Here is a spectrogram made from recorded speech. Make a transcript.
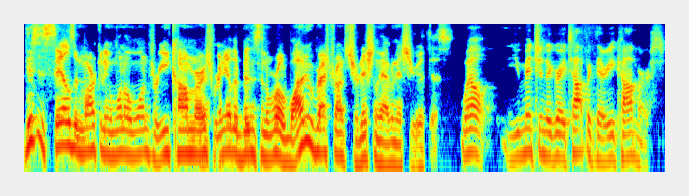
this is sales and marketing 101 for e-commerce for any other business in the world. Why do restaurants traditionally have an issue with this? Well, you mentioned a great topic there, e-commerce.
